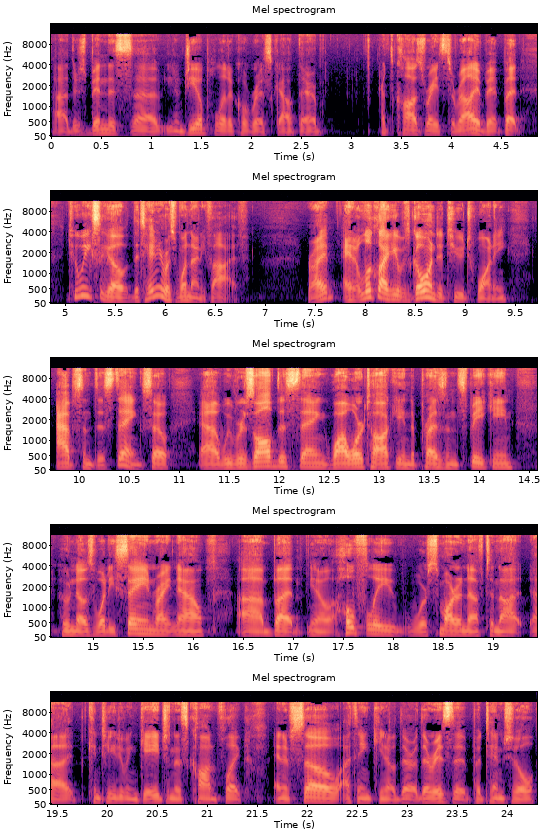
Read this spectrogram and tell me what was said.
Uh, there's been this, uh, you know, geopolitical risk out there. It's caused rates to rally a bit. But two weeks ago, the 10 year was 195 right? And it looked like it was going to 220 absent this thing. So uh, we resolved this thing while we're talking. The president speaking. Who knows what he's saying right now? Uh, but you know, hopefully, we're smart enough to not uh, continue to engage in this conflict. And if so, I think you know there there is the potential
